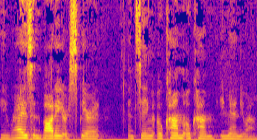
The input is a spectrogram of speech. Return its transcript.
May rise in body or spirit and sing, O come, O come, Emmanuel.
